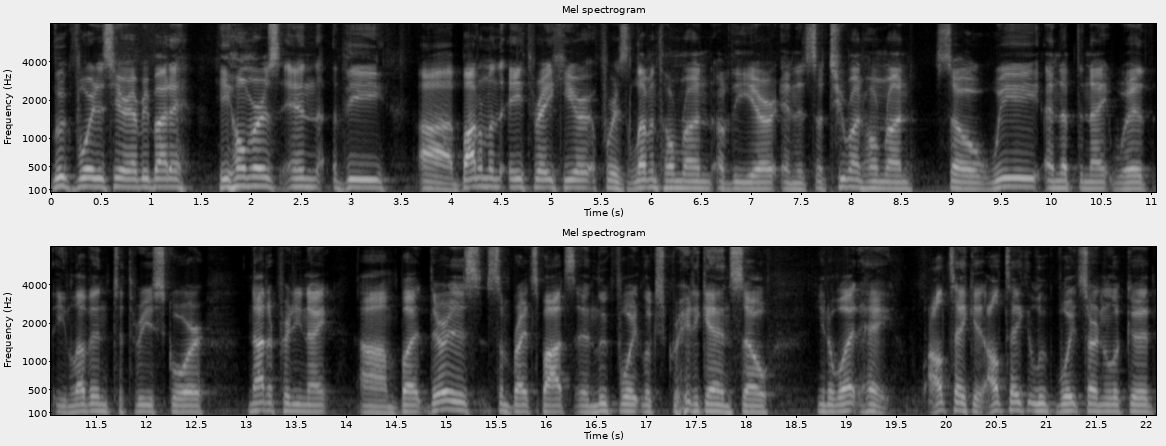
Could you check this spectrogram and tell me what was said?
Luke Voit is here, everybody. He homers in the uh, bottom of the eighth right here for his 11th home run of the year, and it's a two run home run. So we end up the night with 11 to 3 score. Not a pretty night, um, but there is some bright spots, and Luke Voit looks great again. So, you know what? Hey, I'll take it. I'll take it. Luke Voit starting to look good.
